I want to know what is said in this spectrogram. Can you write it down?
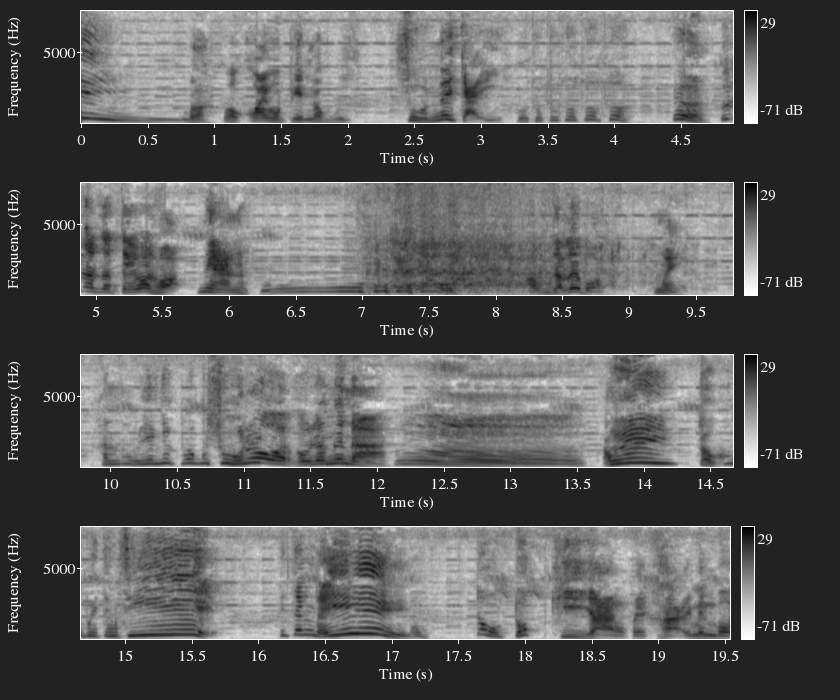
ยบ่ว่าคอยมาเปลี่ยนมากูศูนย์ในใจโทษโทษโทษโทษโทษเออคืออันตันใจว่าเถอะแม่นโอ้เอามึงจะเลยบ่ห่วยคันเขาเรียกยังว่ากูศูนย์โลดเขาเรื่องเงินน่ะอืมเอาเฮ้ยเจ้ากูไปจังซี่ ไอ้จังไหนเจ้าจกขี่ยางไปขายแม่นบ่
